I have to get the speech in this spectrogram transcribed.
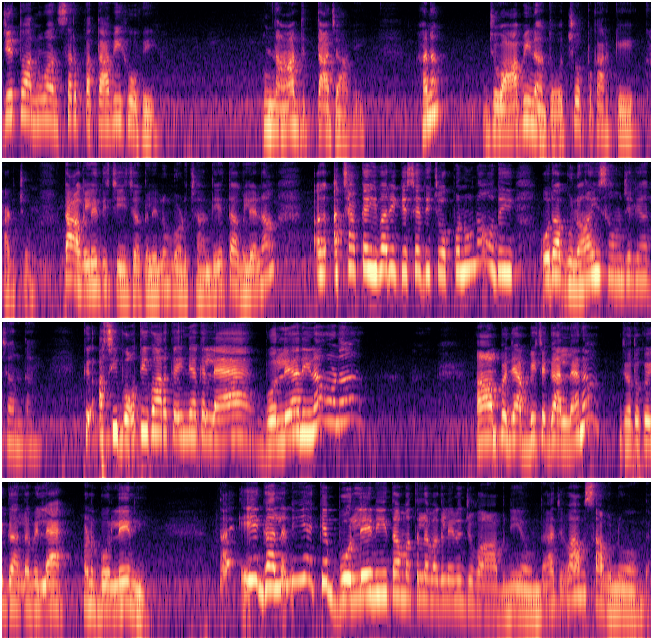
ਜੇ ਤੁਹਾਨੂੰ ਆਨਸਰ ਪਤਾ ਵੀ ਹੋਵੇ, ਨਾ ਦਿੱਤਾ ਜਾਵੇ, ਹਨਾ? ਜਵਾਬ ਹੀ ਨਾ ਦਿਓ, ਚੁੱਪ ਕਰਕੇ ਖੜ ਜਾਓ। ਤਾਂ ਅਗਲੇ ਦੀ ਚੀਜ਼ ਅਗਲੇ ਨੂੰ ਮੁੜ ਜਾਂਦੀ ਹੈ ਤਾਂ ਅਗਲੇ ਨਾ, ਅ- ਅੱਛਾ, ਕਈ ਵਾਰੀ ਕਿਸੇ ਦੀ ਚੁੱਪ ਨੂੰ ਨਾ ਉਹਦੀ, ਉਹਦਾ ਗੁਨਾਹ ਹੀ ਸਮਝ ਲਿਆ ਜਾਂਦਾ ਹੈ। ਕਿ ਅਸੀਂ ਬਹੁਤੀ ਵਾਰ ਕਹਿੰਦੇ ਆ ਕਿ ਲੈ, ਬੋਲਿਆ ਨਹੀਂ ਨਾ ਹੁਣ। ਆਮ ਪੰਜਾਬੀ 'ਚ ਗੱਲ ਹੈ ਨਾ, ਜਦੋਂ ਕੋਈ ਗੱਲ ਹੋਵੇ ਲੈ, ਹੁਣ ਬੋਲੇ ਨਹੀਂ ਤਾਂ ਇਹ ਗੱਲ ਨਹੀਂ ਹੈ ਕਿ ਬੋਲੇ ਨਹੀਂ ਤਾਂ ਮਤਲਬ ਅਗਲੇ ਨੂੰ ਜਵਾਬ ਨਹੀਂ ਆਉਂਦਾ, ਜਵਾਬ ਸਭ ਨੂੰ ਆਉਂਦਾ।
